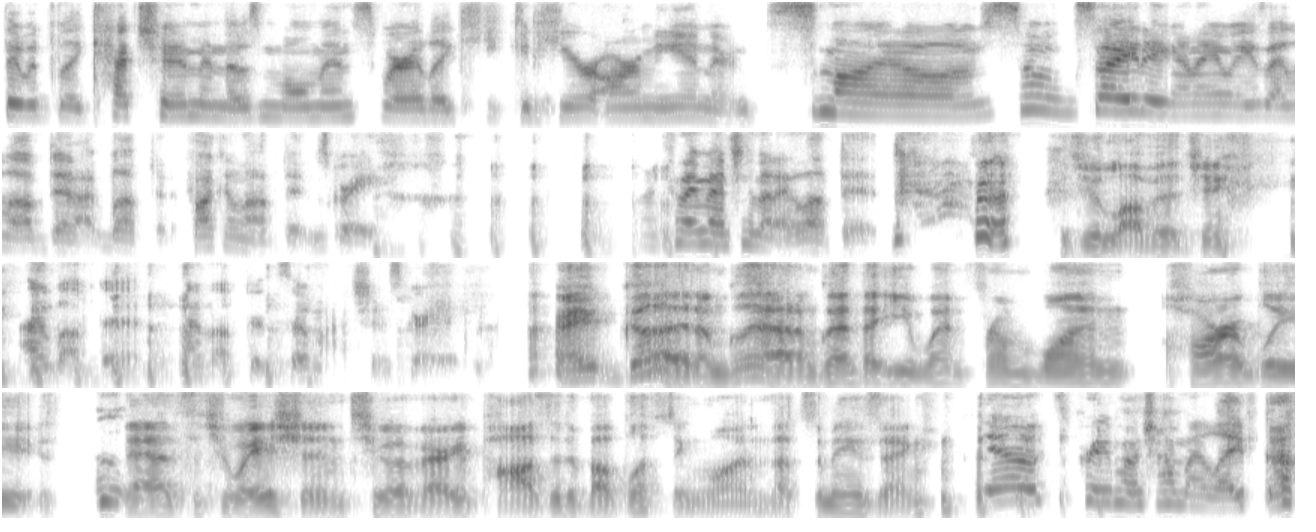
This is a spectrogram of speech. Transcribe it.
they would like catch him in those moments where like he could hear Army and they'd smile. It was so exciting. And anyways, I loved it. I loved it. I fucking loved it. It was great. Can I mention that I loved it? Did you love it, Jamie? I loved it. I loved it so much. It was great. All right, good. I'm glad. I'm glad that you went from one horribly bad situation to a very positive, uplifting one. That's amazing. yeah, that's pretty much how my life goes.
